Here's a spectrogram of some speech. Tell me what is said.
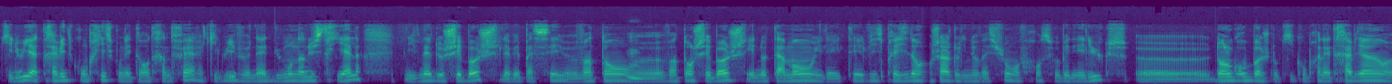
qui lui a très vite compris ce qu'on était en train de faire et qui lui venait du monde industriel. Il venait de chez Bosch, il avait passé 20 euh, ans, 20 ans chez Bosch et notamment il a été vice-président en charge de l'innovation en France et au Benelux dans le groupe Bosch. Donc il comprenait très bien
